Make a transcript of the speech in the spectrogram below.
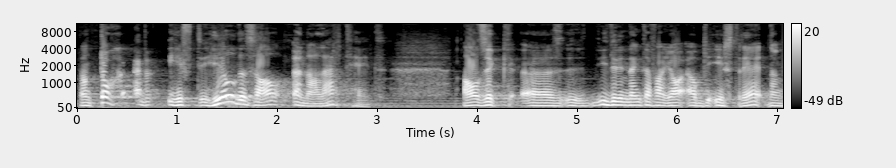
dan toch heeft heel de zaal een alertheid. Als ik, eh, iedereen denkt dan van ja, op de eerste rij, dan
